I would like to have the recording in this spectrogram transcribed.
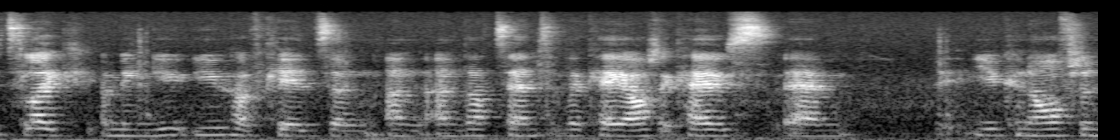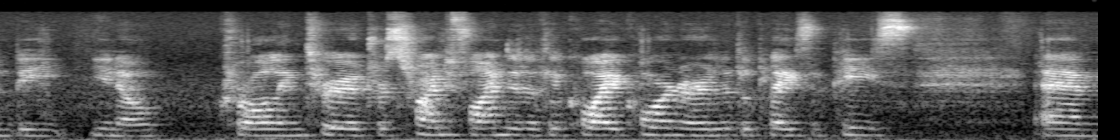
it's like I mean you, you have kids and, and, and that sense of a chaotic house um, you can often be you know crawling through it just trying to find a little quiet corner a little place of peace. Um,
